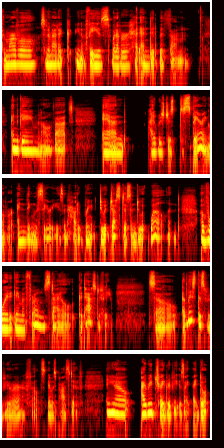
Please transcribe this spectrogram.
the Marvel cinematic, you know, phase, whatever, had ended with um, Endgame and all of that. And I was just despairing over ending the series and how to bring it, do it justice and do it well and avoid a Game of Thrones style catastrophe. So at least this reviewer felt it was positive. And you know, I read trade reviews. I, I don't,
